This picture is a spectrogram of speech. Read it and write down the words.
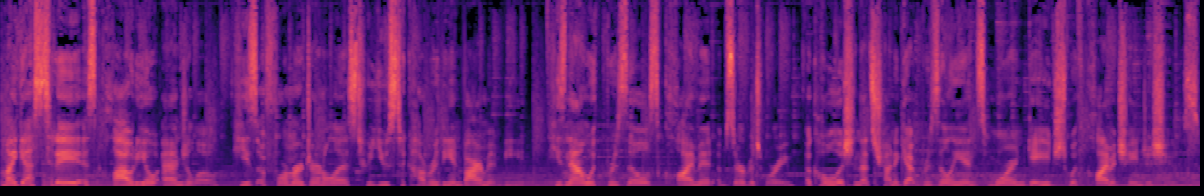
My guest today is Claudio Angelo. He's a former journalist who used to cover the environment beat. He's now with Brazil's Climate Observatory, a coalition that's trying to get Brazilians more engaged with climate change issues.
